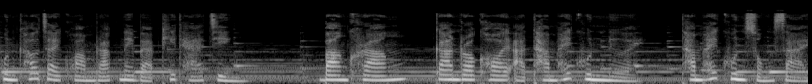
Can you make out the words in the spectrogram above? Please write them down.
คุณเข้าใจความรักในแบบที่แท้จริง บางครั้ง การรอคอยอาจทำให้คุณเหนื่อยทำให้คุณสงสัย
